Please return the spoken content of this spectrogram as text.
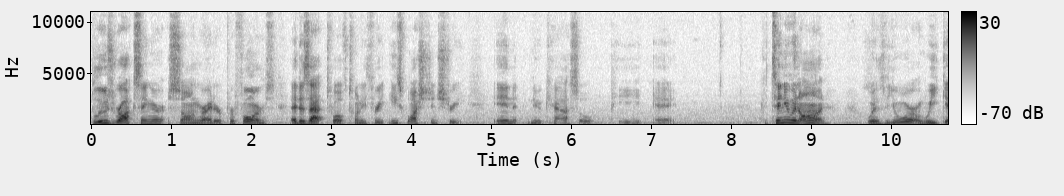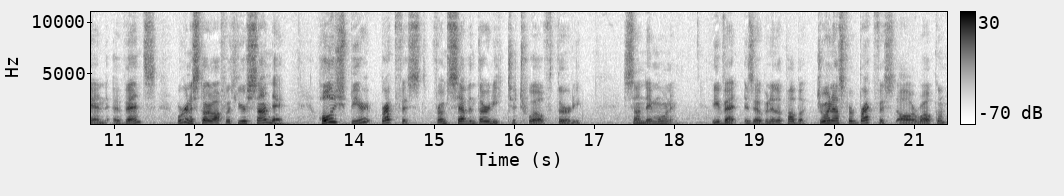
Blues rock singer songwriter performs. It is at 1223 East Washington Street in Newcastle, PA. Continuing on with your weekend events, we're going to start off with your Sunday. Holy Spirit breakfast from 7:30 to 12:30 Sunday morning. The event is open to the public. Join us for breakfast. All are welcome.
